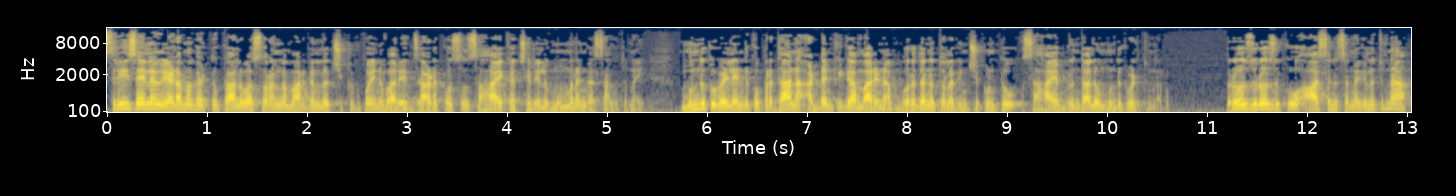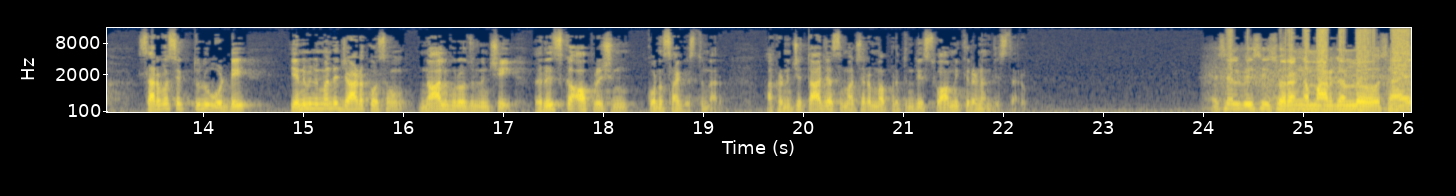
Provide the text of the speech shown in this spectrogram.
శ్రీశైలం ఎడమగట్టు కాలువ సొరంగ మార్గంలో చిక్కుకుపోయిన వారి జాడ కోసం సహాయక చర్యలు ముమ్మరంగా సాగుతున్నాయి. ముందుకు వెళ్ళేందుకు ప్రధాన అడ్డంకిగా మారిన బురదను తొలగించుకుంటూ సహాయ బృందాలు ముందుకు వెళుతున్నారు. రోజు రోజుకు ఆశలు సన్నగిలుతున్న సర్వశక్తులు ఒడ్డి ఎనిమిది మంది జాడ కోసం నాలుగు రోజుల నుంచి రిస్క్ ఆపరేషన్ కొనసాగిస్తున్నారు. అక్కడి నుంచి తాజా సమాచారం మా ప్రతినిధి స్వామి కిరణ్ అందిస్తారు. ఎస్ఎల్బిసి సొరంగ మార్గంలో సహాయ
